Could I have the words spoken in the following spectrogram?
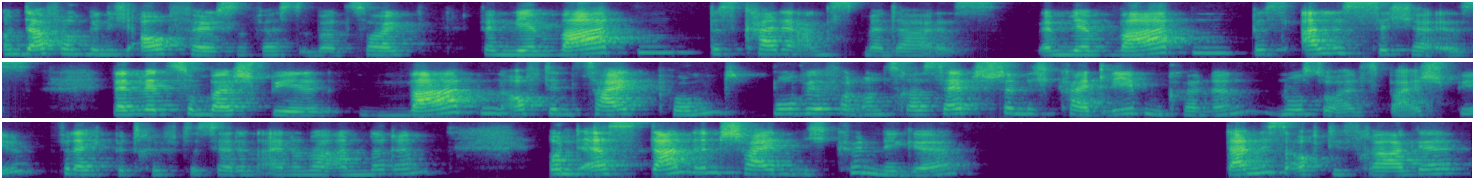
und davon bin ich auch felsenfest überzeugt, wenn wir warten, bis keine Angst mehr da ist, wenn wir warten, bis alles sicher ist, wenn wir zum Beispiel warten auf den Zeitpunkt, wo wir von unserer Selbstständigkeit leben können, nur so als Beispiel, vielleicht betrifft es ja den einen oder anderen, und erst dann entscheiden, ich kündige, dann ist auch die Frage,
